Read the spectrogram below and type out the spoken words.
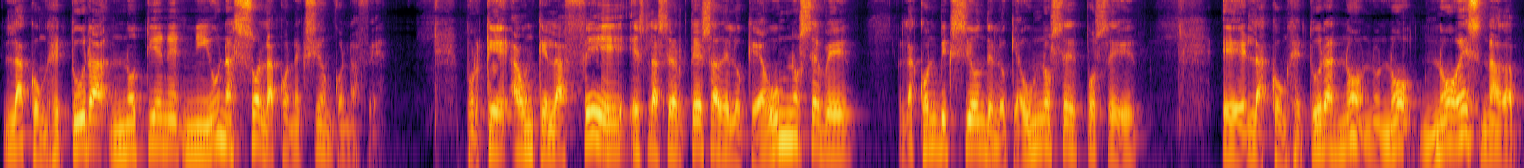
La conjetura no tiene ni una sola conexión con la fe. Porque aunque la fe es la certeza de lo que aún no se ve, la convicción de lo que aún no se posee, eh, la conjetura no, no, no, no es nada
